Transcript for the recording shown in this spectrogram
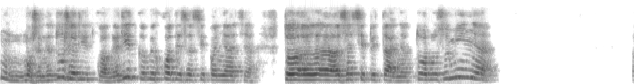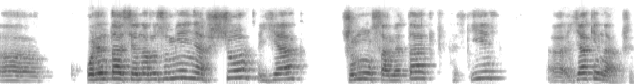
ну, може не дуже рідко, але рідко виходить за ці поняття, то е, за ці питання, то розуміння, е, орієнтація на розуміння, що, як, чому саме так і як інакше.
